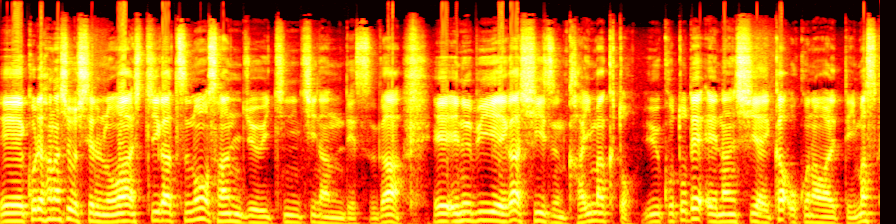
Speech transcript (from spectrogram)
えー、これ話をしてるのは7月の31日なんですが、えー、NBA がシーズン開幕ということで、え、何試合か行われています。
